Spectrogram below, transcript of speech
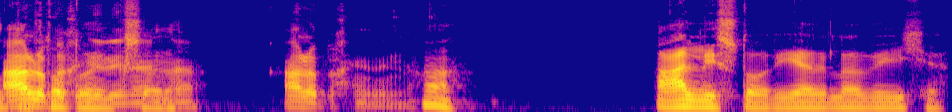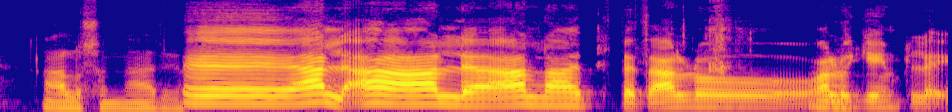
άλλο παιχνίδι ναι, ναι. Άλλο παιχνίδι. Ναι. Α, άλλη ιστορία δηλαδή είχε. Άλλο σενάριο. Ε, άλλα, άλλα, άλλα επίπεδα, άλλο, άλλο gameplay.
